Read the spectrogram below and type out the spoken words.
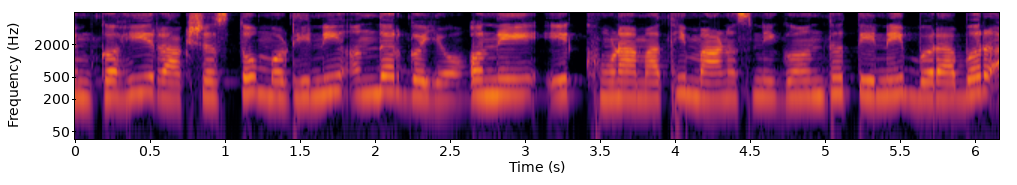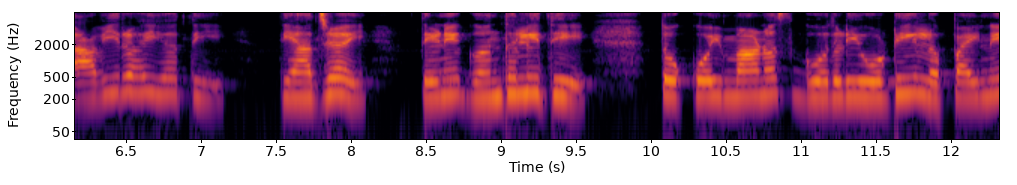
એમ કહી રાક્ષસ તો મઢીની અંદર ગયો અને એક ખૂણામાંથી માણસની ગંધ તેને બરાબર આવી રહી હતી. ત્યાં જઈ તેણે ગંધ લીધી. તો કોઈ માણસ ગોદડી ઓઢી લપાઈને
